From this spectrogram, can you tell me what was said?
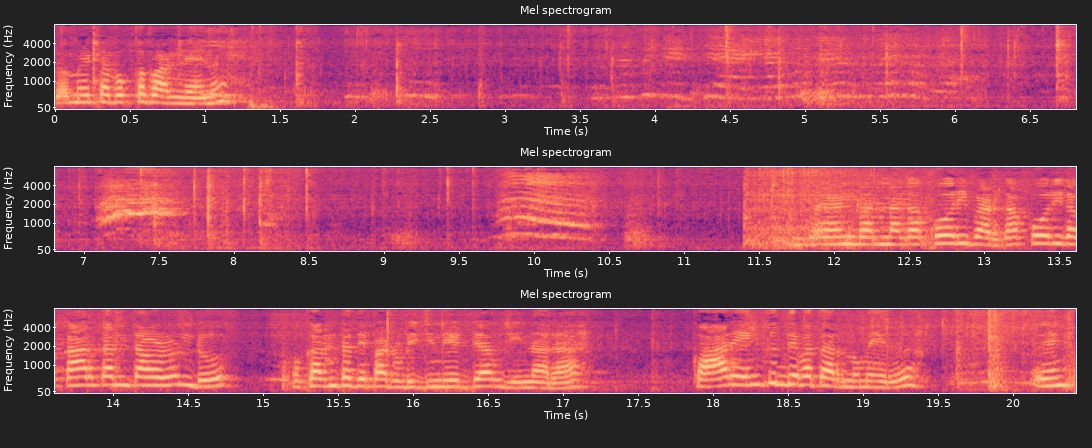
ಟೊಮೆಟೊ ಬೊಕ್ಕ ಪಾಡ್ನೇನು ಬ್ರ್ಯಾಂಡ್ ಬರ್ನಾಗ ಕೋರಿ ಪಾಡ್ಕ ಕೋರಿದ ಕಾರ್ ಕಂತ ಉಂಡು ಕರೆಂಟದೇ ಪಾಡು ಜಿನ್ ಎಡ್ಡೆ ಅವು ಜಿನ್ನಾರ ಕಾರ್ ಎಂಕಂದೆ ಬತ್ತಾರನು ಮೇರು ಎಂಕ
